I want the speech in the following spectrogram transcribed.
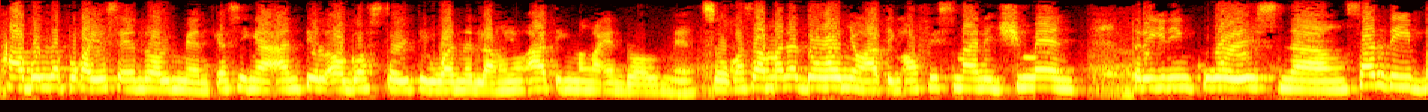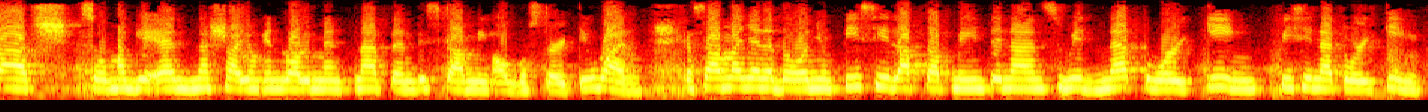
habol na po kayo sa enrollment kasi nga until August 31 na lang yung ating mga enrollment. So kasama na doon yung ating office management training course ng Sunday batch. So mag end na siya yung enrollment natin this coming August 31. Kasama niya na doon yung PC laptop maintenance with networking, PC networking.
